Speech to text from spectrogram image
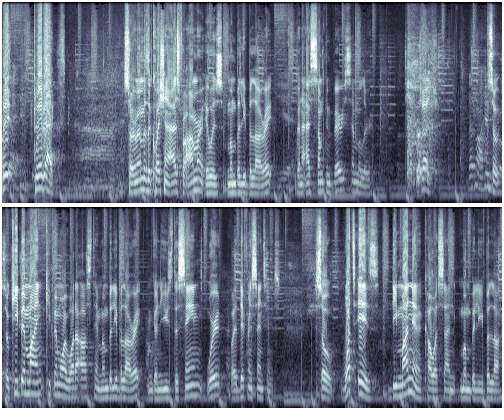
Re- play back. So remember the question I asked for Amr? It was membeli belah, right? Yeah. I'm gonna ask something very similar. Judge. That's not him. So bro. so keep in mind, keep in mind what I asked him, membeli belah, right? I'm gonna use the same word but a different sentence. So what is di mana kawasan membeli belah?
